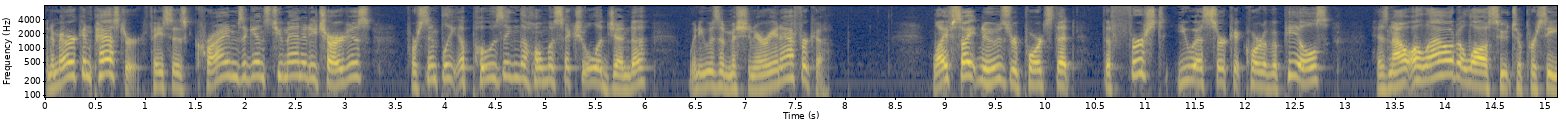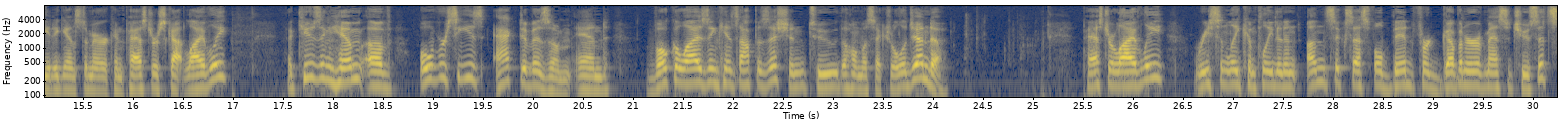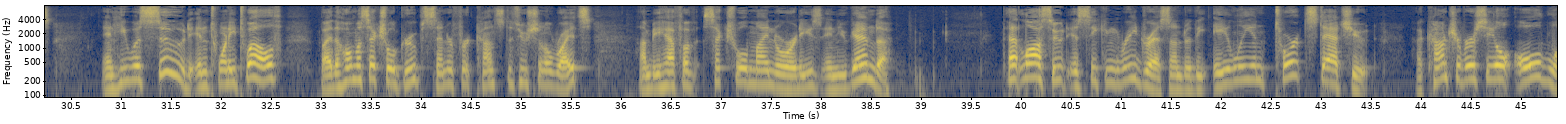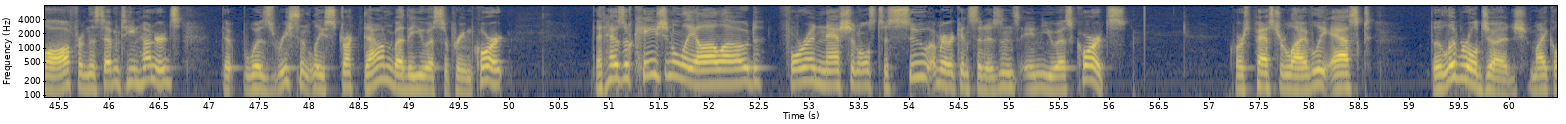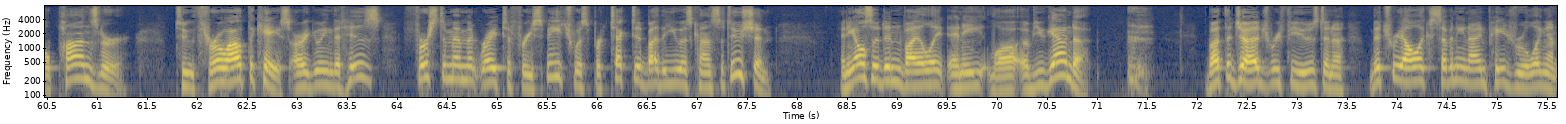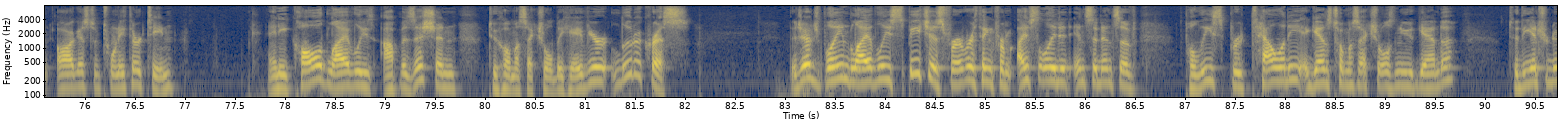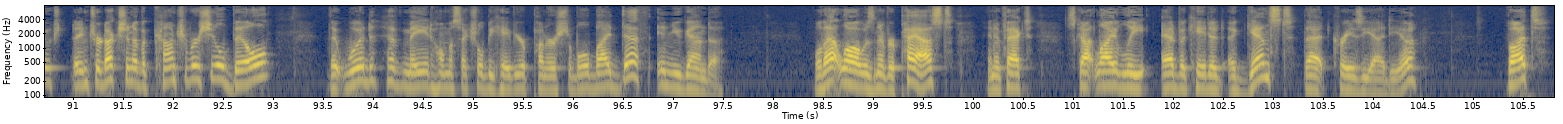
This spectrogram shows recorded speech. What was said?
An American pastor faces crimes against humanity charges for simply opposing the homosexual agenda when he was a missionary in Africa. LifeSite News reports that the first U.S. Circuit Court of Appeals has now allowed a lawsuit to proceed against American pastor Scott Lively, accusing him of overseas activism and vocalizing his opposition to the homosexual agenda. Pastor Lively recently completed an unsuccessful bid for governor of Massachusetts, and he was sued in 2012 by the homosexual group Center for Constitutional Rights on behalf of sexual minorities in Uganda. That lawsuit is seeking redress under the Alien Tort Statute, a controversial old law from the 1700s that was recently struck down by the U.S. Supreme Court that has occasionally allowed foreign nationals to sue American citizens in U.S. courts. Of course, Pastor Lively asked the liberal judge, Michael Ponsor, to throw out the case, arguing that his First Amendment right to free speech was protected by the U.S. Constitution, and he also didn't violate any law of Uganda. but the judge refused in a vitriolic 79 page ruling in August of 2013 and he called Lively's opposition to homosexual behavior ludicrous. The judge blamed Lively's speeches for everything from isolated incidents of police brutality against homosexuals in Uganda to the introdu introduction of a controversial bill that would have made homosexual behavior punishable by death in Uganda. Well, that law was never passed, and in fact, Scott Lively advocated against that crazy idea. But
